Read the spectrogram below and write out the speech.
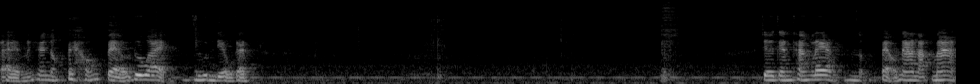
แต่ไม่ใช่น้องแป๋วแป๋วด้วยรุ่นเดียวกัน เจอกันครั้งแรกแป๋วน่ารักมาก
